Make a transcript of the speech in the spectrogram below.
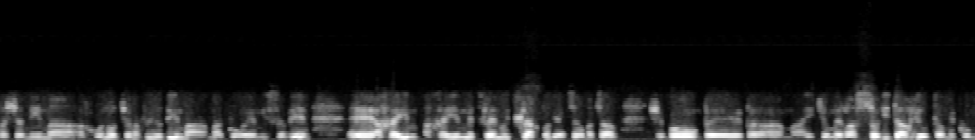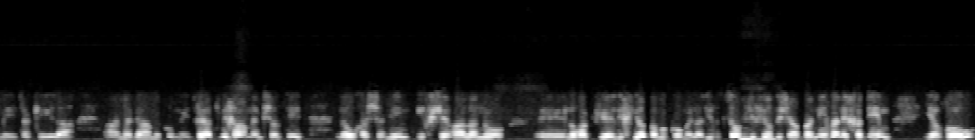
בשנים האחרונות, שאנחנו יודעים מה, מה קורה מסביב. אה, החיים, החיים אצלנו, הצלחנו לייצר מצב שבו, ב, ב, מה הייתי אומר, הסולידריות המקומית, הקהילה, ההנהגה המקומית והתמיכה הממשלתית לאורך השנים אפשרה לנו אה, לא רק לחיות במקום, אלא לרצות לחיות ושהבנים והנכדים יבואו.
